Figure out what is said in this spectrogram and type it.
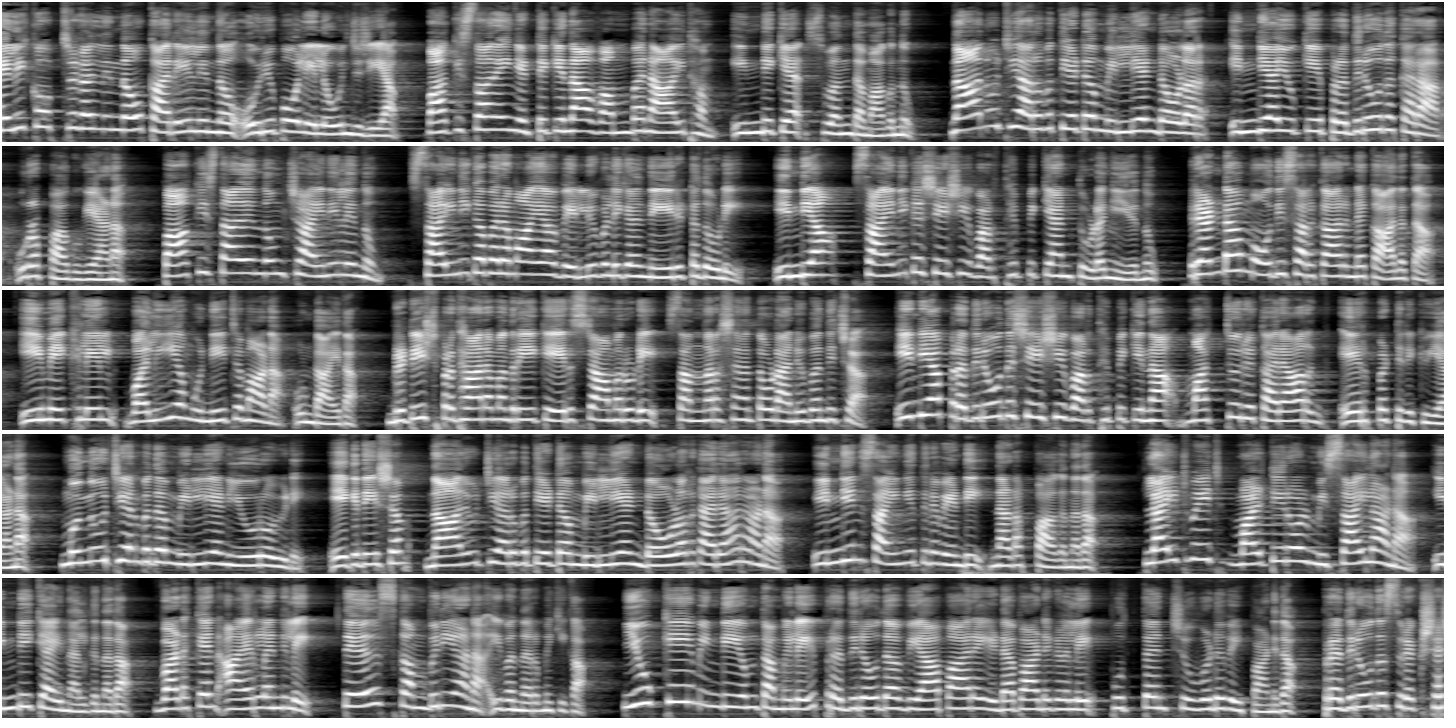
ഹെലികോപ്റ്ററുകളിൽ നിന്നോ കരയിൽ നിന്നോ ഒരുപോലെ ലോഞ്ച് ചെയ്യാം. പാകിസ്ഥാനെ ഞെട്ടിക്കുന്ന വമ്പൻ ആയുധം ഇന്ത്യയ്ക്ക് സ്വന്തമാകുന്നു. നാനൂറ്റി അറുപത്തിയെട്ട് million dollar India U K പ്രതിരോധ കരാർ ഉറപ്പാകുകയാണ്. പാകിസ്ഥാനിൽ നിന്നും ചൈനയിൽ നിന്നും സൈനികപരമായ വെല്ലുവിളികൾ നേരിട്ടതോടെ ഇന്ത്യ സൈനിക ശേഷി വർദ്ധിപ്പിക്കാൻ തുടങ്ങിയിരുന്നു. രണ്ടാം മോദി സർക്കാരിന്റെ കാലത്ത് ഈ മേഖലയിൽ വലിയ മുന്നേറ്റമാണ് ഉണ്ടായത്. ബ്രിട്ടീഷ് പ്രധാനമന്ത്രി കെയർ സ്റ്റാമറുടെ സന്ദർശനത്തോടനുബന്ധിച്ച് ഇന്ത്യ പ്രതിരോധ ശേഷി വർദ്ധിപ്പിക്കുന്ന മറ്റൊരു കരാർ ഏർപ്പെട്ടിരിക്കുകയാണ്. മുന്നൂറ്റി അൻപത് മില്യൺ യൂറോയുടെ ഏകദേശം നാനൂറ്റി അറുപത്തിയെട്ട് മില്യൺ ഡോളർ കരാറാണ് ഇന്ത്യൻ സൈന്യത്തിനു വേണ്ടി നടപ്പാകുന്നത്. ലൈറ്റ് വെയ്റ്റ് മൾട്ടിറോൾ മിസൈലാണ് ഇന്ത്യയ്ക്കായി നൽകുന്നത്. വടക്കൻ അയർലൻഡിലെ തേൾസ് കമ്പനിയാണ് ഇവ നിർമ്മിക്കുക. യു കെയും ഇന്ത്യയും തമ്മിലെ പ്രതിരോധ വ്യാപാര ഇടപാടുകളിലെ പുത്തൻ ചുവടുവയ്പ്പാണിത് പ്രതിരോധ സുരക്ഷ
